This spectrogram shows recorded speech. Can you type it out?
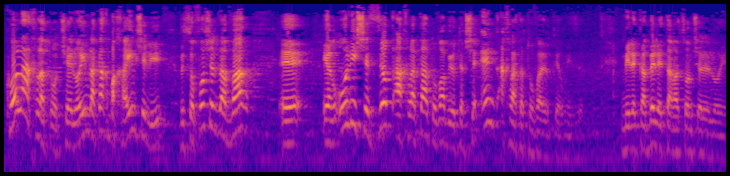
כל ההחלטות שאלוהים לקח בחיים שלי, בסופו של דבר אה, הראו לי שזאת ההחלטה הטובה ביותר, שאין החלטה טובה יותר מזה, מלקבל את הרצון של אלוהים.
